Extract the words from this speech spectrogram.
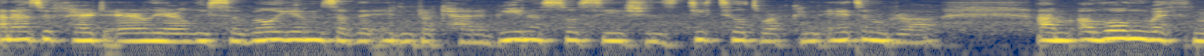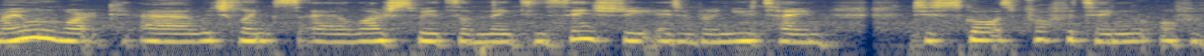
and as we've heard earlier, Lisa Williams of the Edinburgh Caribbean Association's detailed work in Edinburgh, um, along with my own work, uh, which links uh, large swathes of 19th century Edinburgh New Town to Scots profiting off of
